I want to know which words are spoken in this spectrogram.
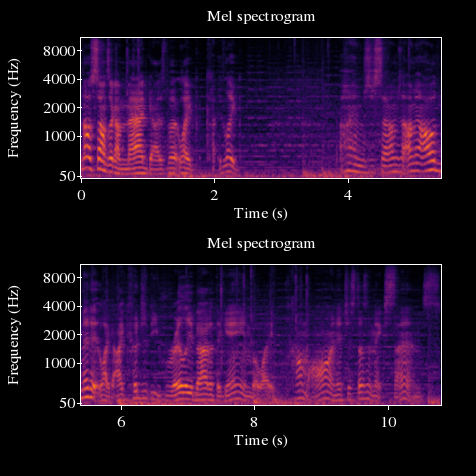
I know it sounds like I'm mad, guys, but like, like, I'm just, I'm, I mean, I'll admit it, like, I could just be really bad at the game, but like, come on, it just doesn't make sense.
